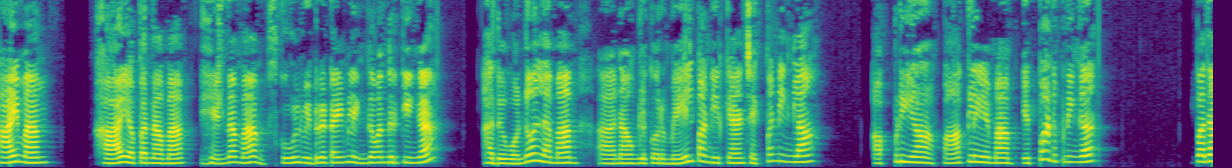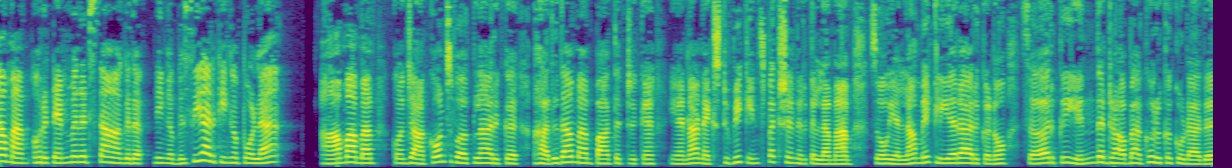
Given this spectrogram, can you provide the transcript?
ஹாய் மேம் ஹாய் மேம் என்ன மேம் ஸ்கூல் விடுற டைமில் இங்கே வந்திருக்கீங்க? அது ஒன்றும் இல்லை மேம் நான் உங்களுக்கு ஒரு மெயில் பண்ணியிருக்கேன் செக் பண்ணீங்களா? அப்படியா? பார்க்கலையே மேம் எப்போ அனுப்புனீங்க? இப்போதான் மேம் ஒரு டென் மினிட்ஸ் தான் ஆகுது. நீங்கள் பிஸியாக இருக்கீங்க போல. ஆமாம் மேம் கொஞ்சம் அக்கௌண்ட்ஸ் ஒர்க்லாம் இருக்குது அதுதான் மேம் பார்த்துட்ருக்கேன் ஏன்னா நெக்ஸ்ட் வீக் இன்ஸ்பெக்ஷன் இருக்குல்ல மேம் ஸோ எல்லாமே கிளியராக இருக்கணும். சாருக்கு எந்த ட்ராபேக்கும் இருக்கக்கூடாது.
